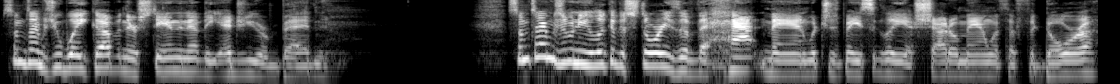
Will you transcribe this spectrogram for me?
Sometimes you wake up and they're standing at the edge of your bed. Sometimes when you look at the stories of the Hat Man, which is basically a shadow man with a fedora,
